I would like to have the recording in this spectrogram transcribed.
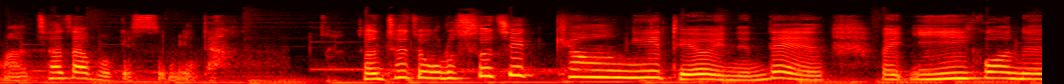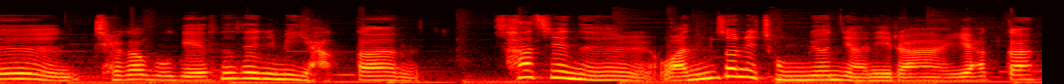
어, 찾아보겠습니다. 전체적으로 수직형이 되어 있는데 이거는 제가 보기에 선생님이 약간 사진을 완전히 정면이 아니라 약간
